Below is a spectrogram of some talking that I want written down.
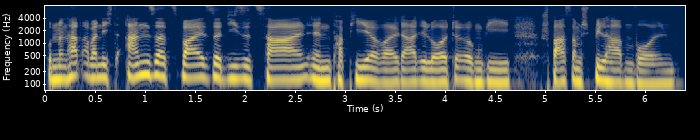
und man hat aber nicht ansatzweise diese Zahlen in Papier, weil da die Leute irgendwie Spaß am Spiel haben wollen.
